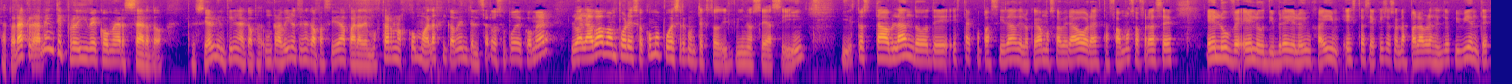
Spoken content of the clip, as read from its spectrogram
la Torah claramente prohíbe comer cerdo. Pero si alguien tiene la un rabino tiene capacidad para demostrarnos cómo alógicamente el cerdo se puede comer, lo alababan por eso. ¿Cómo puede ser que un texto divino sea así? Y esto está hablando de esta capacidad de lo que vamos a ver ahora, esta famosa frase Elu ve Elu dibrei Elohim Haim, estas y aquellas son las palabras del Dios viviente,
